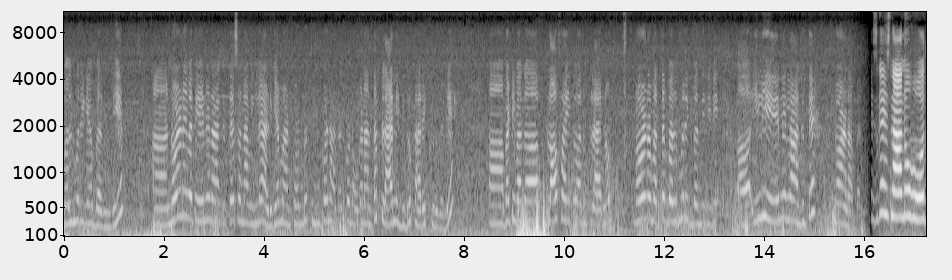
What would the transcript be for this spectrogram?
ಬಲ್ಮುರಿಗೆ ಬಂದ್ವಿ. ನೋಡೋಣ ಇವತ್ತು ಏನೇನಾಗುತ್ತೆ. ಸೊ ನಾವು ಇಲ್ಲೇ ಅಡುಗೆ ಮಾಡಿಕೊಂಡು, ತಿನ್ಕೊಂಡು, ಆಟಾಡ್ಕೊಂಡು ಹೋಗೋಣ ಅಂತ ಪ್ಲ್ಯಾನ್ ಇದ್ದಿದ್ದು ಕಾರ್ಯಕ್ರಮದಲ್ಲಿ. ಬಟ್ ಇವಾಗ ಫ್ಲಾಫ್ ಆಯಿತು ಅದು ಪ್ಲ್ಯಾನು ನೋಡೋಣ ಮತ್ತೆ ಬಲ್ಮುರಿಗೆ ಬಂದಿದ್ದೀವಿ. ಇಲ್ಲಿ ಏನೆಲ್ಲ ಆಗುತ್ತೆ? ನೋಡೋಣ ಬನ್ನಿ. ಗೈಸ್ ನಾನು ಹೋದ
